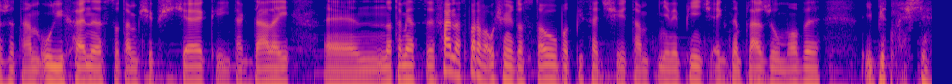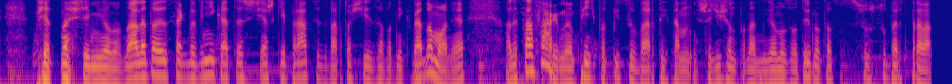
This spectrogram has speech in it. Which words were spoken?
że tam Uli Hennes to tam się wściekł i tak dalej. Natomiast fajna sprawa, usiąść do stołu, podpisać tam, nie wiem, 5 egzemplarzy umowy i 15, 15 milionów. No ale to jest jakby wynika też z ciężkiej pracy, z wartości zawodnika, wiadomo, nie? Ale sam fakt, no 5 podpisów wartych tam 60 ponad milionów złotych, no to super sprawa.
